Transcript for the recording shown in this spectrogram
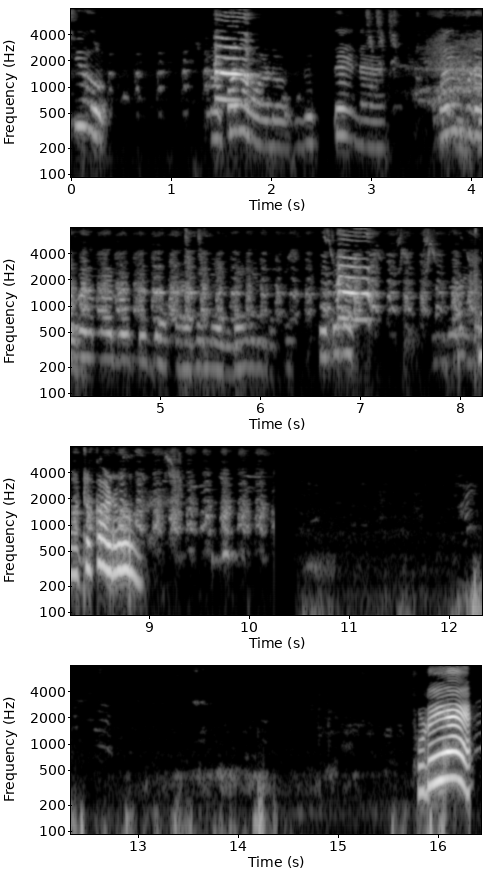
शिव नको ना ओरडू. दुखतंय ना. बैल डोकं जातं. फोटो काढू. पुढे ये.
